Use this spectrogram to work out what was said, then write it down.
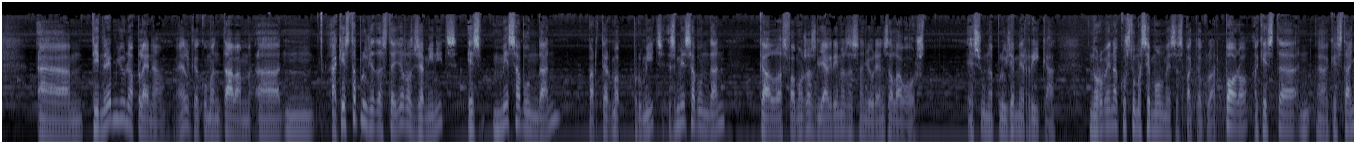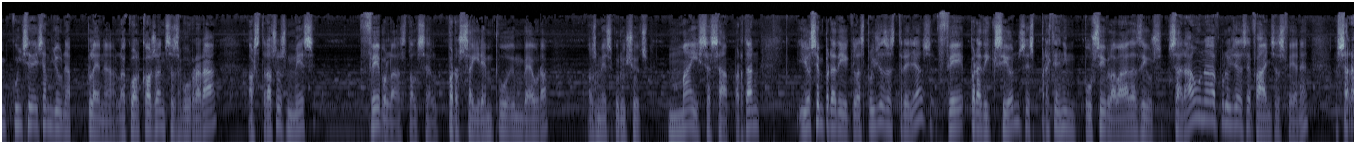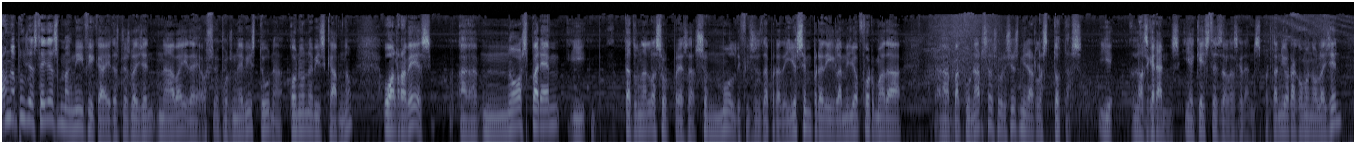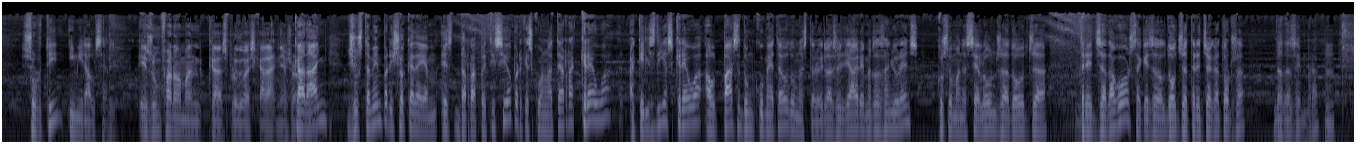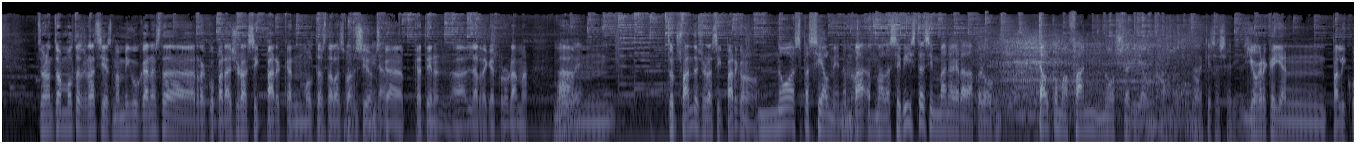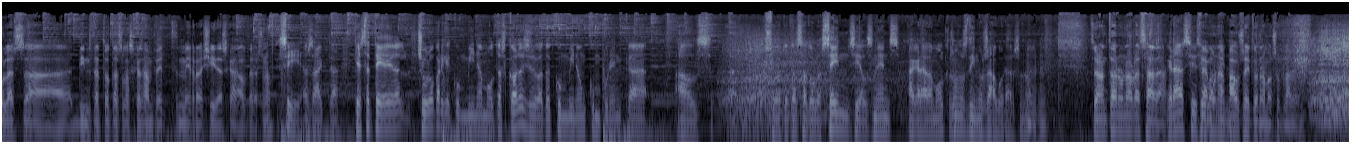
Eh, tindrem lluna plena, eh, el que comentàvem. Eh, aquesta pluja d'estrelles, els gemínids, és més abundant, per terme promig, és més abundant que les famoses llàgrimes de Sant Llorenç a l'agost. És una pluja més rica. Normalment acostuma a ser molt més espectacular, però aquesta, aquest any coincideix amb lluna plena, la qual cosa ens esborrarà els traços més febles del cel, però seguirem podent veure els més gruixuts. Mai se sap. Per tant, jo sempre dic, les pluges d'estrelles, fer prediccions és pràcticament impossible. A vegades dius, serà una pluja de fa anys es feien, eh? Serà una pluja d'estrelles magnífica, i després la gent anava i deia, "Ostres, doncs n'he vist una, o no n'he vist cap, no? O al revés, eh, no esperem i t'ha donat la sorpresa. Són molt difícils de predir. Jo sempre dic, la millor forma de eh, vacunar-se sobre això és mirar-les totes, i les grans, i aquesta és de les grans. Per tant, jo recomano a la gent sortir i mirar el cel. És un fenomen que es produeix cada any, eh, Joan Cada any, justament per això que dèiem, és de repetició, perquè és quan la Terra creua, aquells dies creua el pas d'un cometa o d'un asteroide. Les llàgrimes de Sant Llorenç acostumen a ser l'11, 12, 13 d'agost, aquest és el 12, 13, 14 de desembre. Joan Anton, moltes gràcies. M'han vingut ganes de recuperar Jurassic Park en moltes de les Doncs versions mira. que, que tenen al llarg d'aquest programa. Molt bé. Tu ets fan de Jurassic Park o no? No especialment, em No. va, me les he vistes i em van agradar, però tal com a fan no seria un No, fan no. d'aquesta sèrie. Jo crec que hi ha pel·lícules uh, dins de totes les que s'han fet més reixides que d'altres, no? Sí, exacte. Aquesta té xulo perquè combina moltes coses i sobretot combina un component que als, eh, sobretot els adolescents i els nens agrada molt, que són els dinosaures. No? Mm -hmm. Joan Anton, una abraçada. Gràcies, Fem una igualment. pausa i tornem al suplement.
